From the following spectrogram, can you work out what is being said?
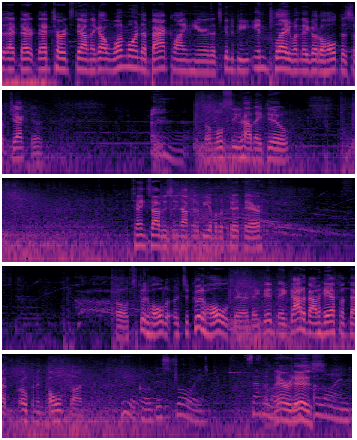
that that, that turret's down. They got one more in the back line here that's going to be in play when they go to hold this objective. So we'll see how they do. The tank's obviously not going to be able to fit there. Oh, it's a good hold. It's a good hold there. They did. They got about half of that opening hold done. Vehicle destroyed. Satellite there it is. Aligned.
